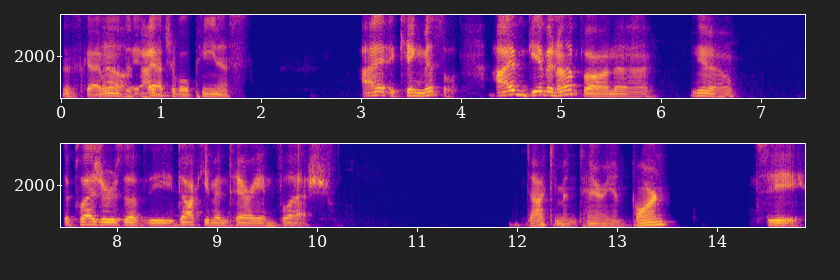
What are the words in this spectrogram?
This guy No, with I- detachable penis. I a King Missile. I've given up on uh, you know, the pleasures of the documentarian flesh. Documentarian porn. See.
